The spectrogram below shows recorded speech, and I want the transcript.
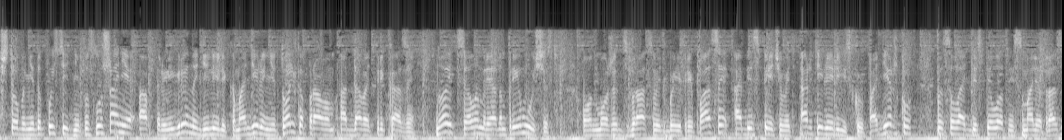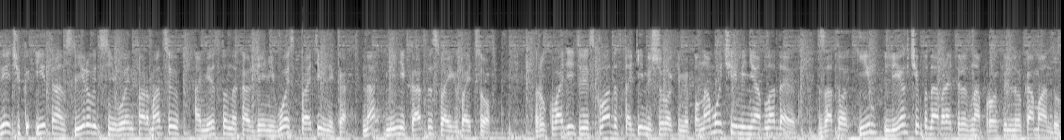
Чтобы не допустить непослушания, авторы игры наделили командира не только правом отдавать приказы, но и целым рядом преимуществ. Он может сбрасывать боеприпасы, обеспечивать артиллерийскую поддержку, посылать беспилотный самолет-разведчик и транслировать с него информацию о местонахождении войск противника на мини-карты своих бойцов. Руководители складов такими широкими полномочиями не обладают, зато им легче подобрать разнопрофильную команду,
